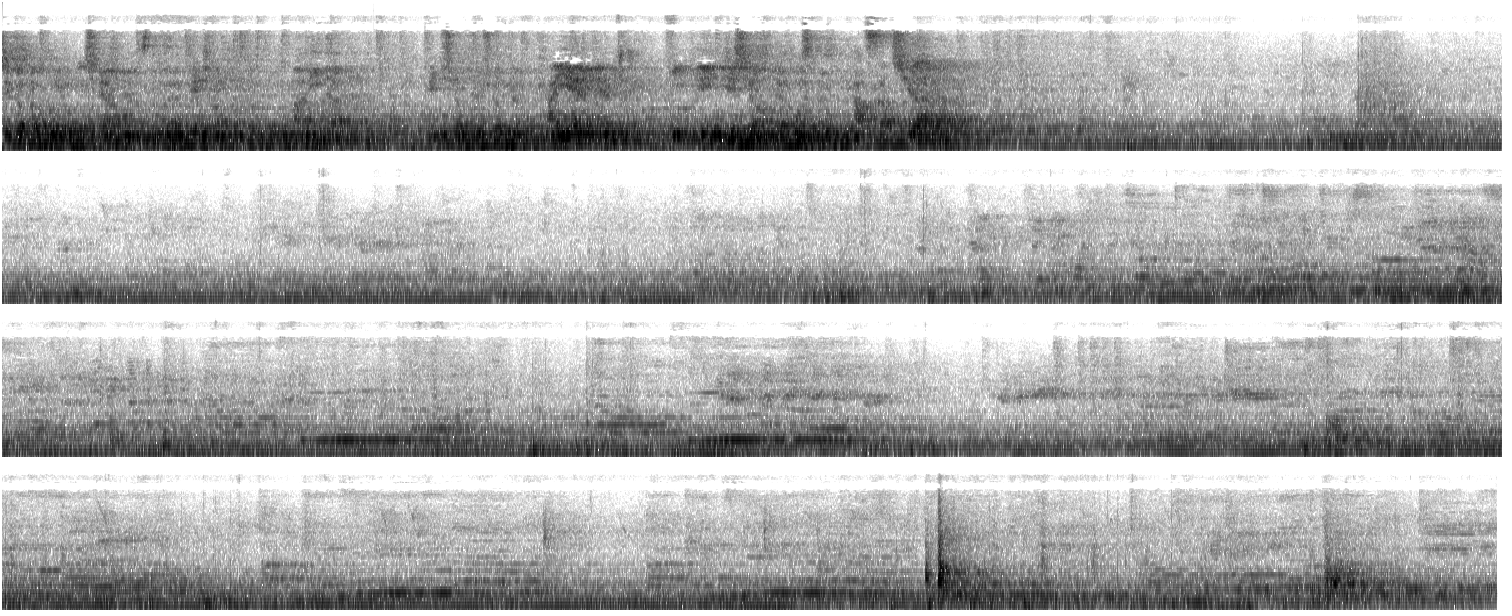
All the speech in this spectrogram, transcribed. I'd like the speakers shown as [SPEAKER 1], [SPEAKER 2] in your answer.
[SPEAKER 1] Przygotowują się z numerem 56 Malina, 57 Cayenne i 58 Casa Ciara.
